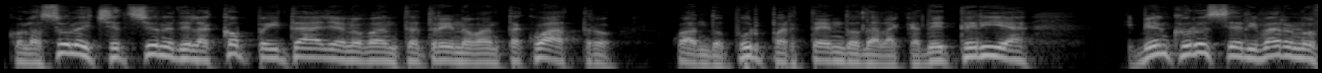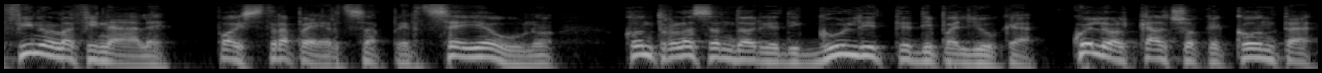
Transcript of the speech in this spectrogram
con la sola eccezione della Coppa Italia 93-94, quando pur partendo dalla cadetteria, i biancorossi arrivarono fino alla finale, poi strapersa per 6 a 1 contro la Sandoria di Gullit e di Pagliuca. Quello al calcio che conta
